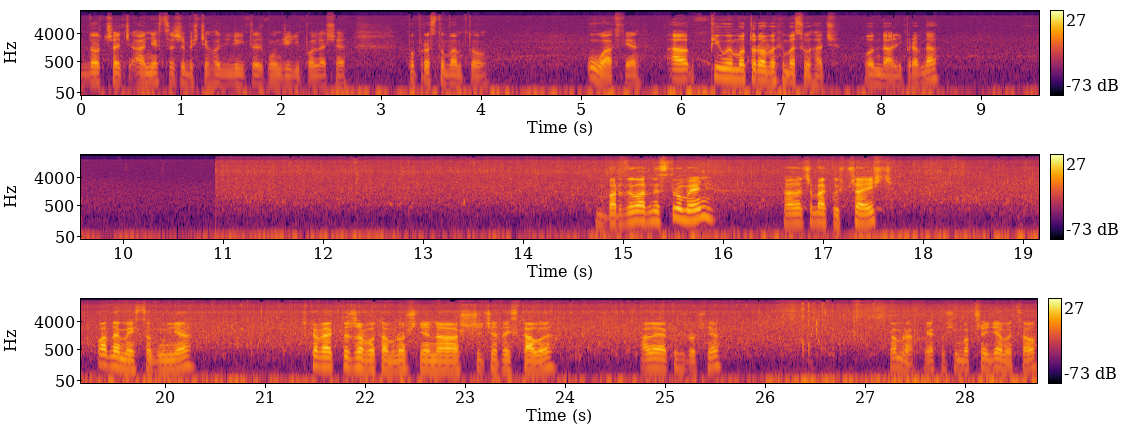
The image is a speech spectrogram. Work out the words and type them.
dotrzeć, a nie chcę, żebyście chodzili i też błądzili po lesie. Po prostu Wam to ułatwię. A piły motorowe chyba słychać w oddali, prawda? Bardzo ładny strumień, no ale trzeba jakoś przejść. Ładne miejsce ogólnie. Ciekawe jak to drzewo tam rośnie na szczycie tej skały. Ale jakoś rośnie. Dobra, jakoś chyba przejdziemy, co?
